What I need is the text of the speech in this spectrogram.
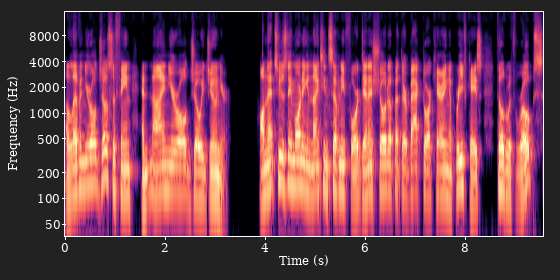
11-year-old Josephine, and 9-year-old Joey Jr. On that Tuesday morning in 1974, Dennis showed up at their back door carrying a briefcase filled with ropes,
